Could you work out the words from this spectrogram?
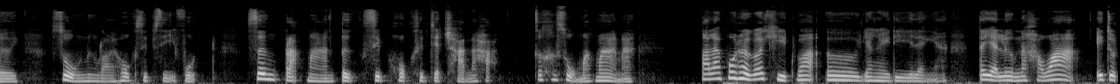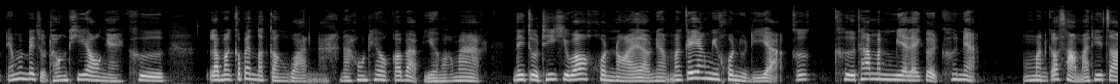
เลยสูง 164 ฟุต ซึ่งประมาณตึก 16-17 ชั้นนะคะ ก็คือสูงมากๆนะตอนแรกพวกเธอก็คิดว่าเออยังไงดีอะไรเงี้ย แต่อย่าลืมนะคะว่าไอจุดนี้มันเป็นจุดท่องเที่ยวไง คือ แล้วมันก็เป็นตอนกลางวันนะนักท่องเที่ยวก็แบบเยอะมากๆ ในจุดที่คิดว่าคนน้อยแล้วเนี่ย มันก็ยังมีคนอยู่ดีอะ่ะก็คือถ้ามันมีอะไรเกิดขึ้นเนี่ย มันก็สามารถที่จะ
